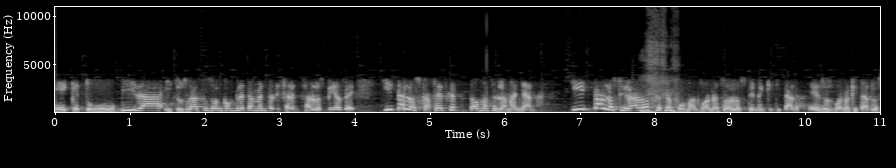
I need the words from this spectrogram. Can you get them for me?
eh, que tu vida y tus gastos son completamente diferentes a los míos, de quita los cafés que te tomas en la mañana, quita los cigarros que te fumas. Bueno, eso los tienen que quitar, eso es bueno quitarlos.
